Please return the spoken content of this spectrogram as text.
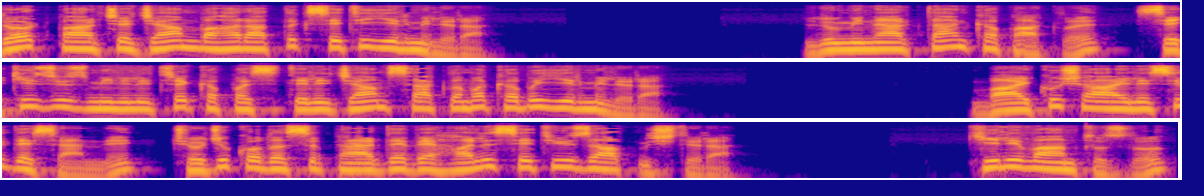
4 parça cam baharatlık seti 20 lira. Luminark'tan kapaklı, 800 ml kapasiteli cam saklama kabı 20 lira. Baykuş ailesi desenli, çocuk odası perde ve halı seti 160 lira. Kili vantuzlu,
